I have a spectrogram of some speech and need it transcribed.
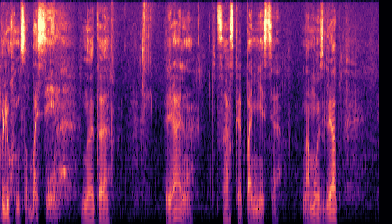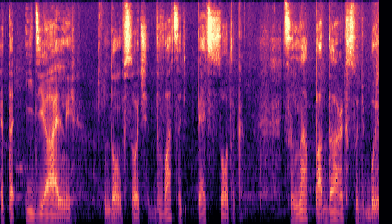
плюхнуться в бассейн. Но это реально царское поместье. На мой взгляд, это идеальный дом в Сочи. 25 соток. Цена – подарок судьбы.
